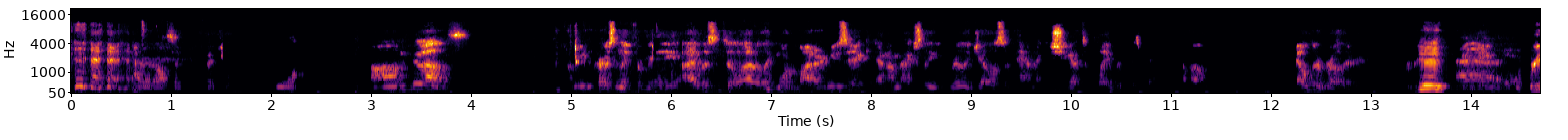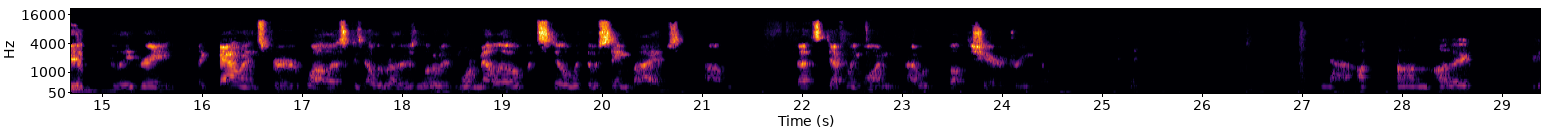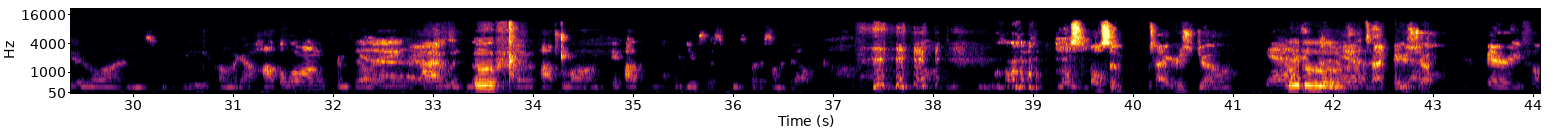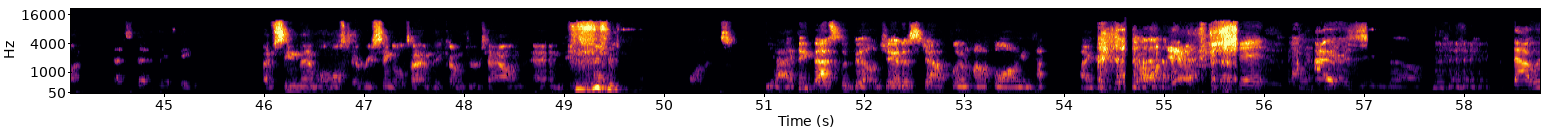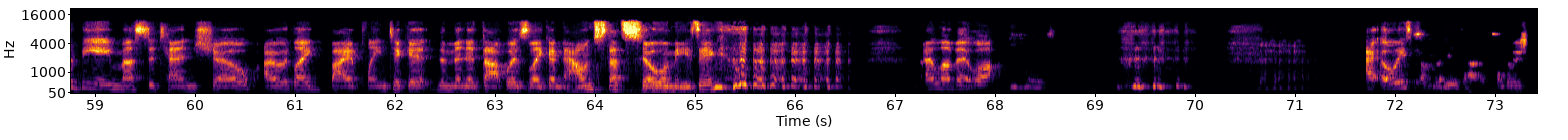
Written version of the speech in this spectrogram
I would also put. Yeah. Um. Who else? I mean, personally for me, I listen to a lot of like more modern music, and I'm actually really jealous of Hannah because she got to play with this band. Um, Elder Brother, being Oh, yeah. really, really great like balance for Wallace because Elder Brother is a little bit more mellow, but still with those same vibes. Um, that's definitely one I would love to share a dream though. No. Um. Other good ones would be oh my god, Hop Along from Philly. Yeah. I would love Oof. to play with Hop Along. If Hop Along produce this, please put us on the bill. Also, also Tiger's Jaw. Yeah, Ooh. Yeah, Tiger's Jaw, very fun. that's definitely a big. I've seen them almost every single time they come through town, and it's. Yeah, I think that's the bill. Janis Joplin, Hop Along, and Tiger Yeah. Shit. That would I- be our dream bill. That would be a must attend show. I would like buy a plane ticket the minute that was like announced. That's so amazing. I love it. Well, I always Somebody about it. Somebody. should-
